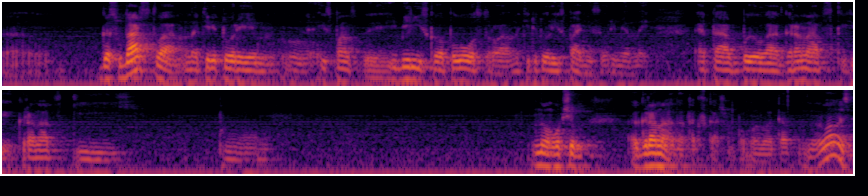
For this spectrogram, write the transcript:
э, государство на территории Испан... Иберийского полуострова, на территории Испании современной. Это было Гранадский, Гранадский ну, в общем, Гранада, так скажем, по-моему, это называлось.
